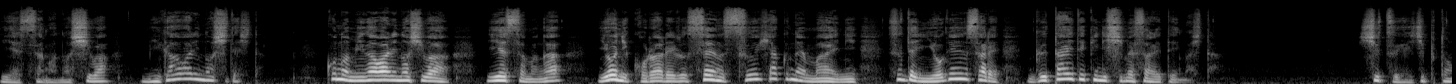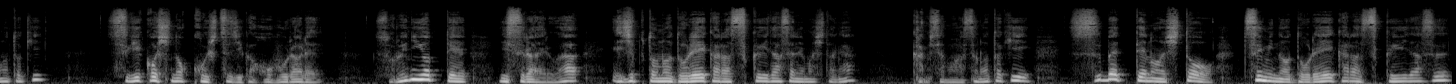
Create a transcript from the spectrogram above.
イエス様の死は身代わりの死でした。この身代わりの死はイエス様が世に来られる千数百年前にすでに予言され具体的に示されていました。出エジプトの時、杉越の子羊がほふられ、それによってイスラエルはエジプトの奴隷から救い出されましたが、神様はその時、すべての人を罪の奴隷から救い出す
